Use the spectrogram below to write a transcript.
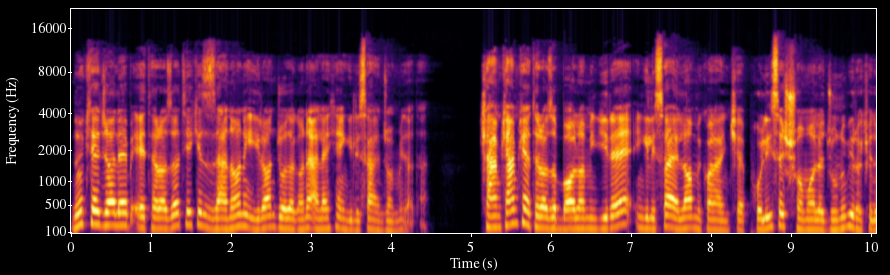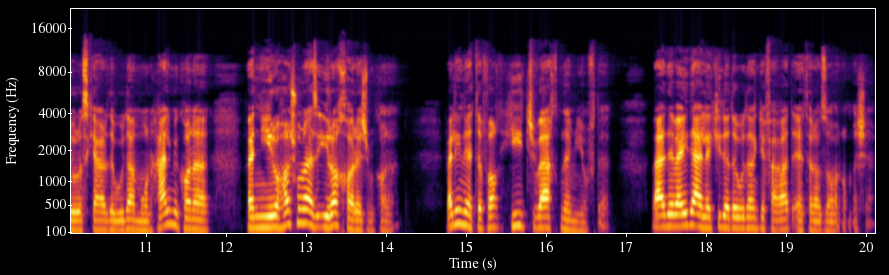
نکته جالب اعتراضاتیه که زنان ایران جداگانه علیه انگلیس ها انجام می‌دادن. کم کم که اعتراض بالا می‌گیره انگلیس ها اعلام می‌کنن که پلیس شمال جنوبی رو که درست کرده بودن منحل می‌کنن و نیروهاشون رو از ایران خارج می‌کنن. ولی این اتفاق هیچ وقت نمیفته. بعد وعید علکی داده بودن که فقط اعتراض آروم بشه.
